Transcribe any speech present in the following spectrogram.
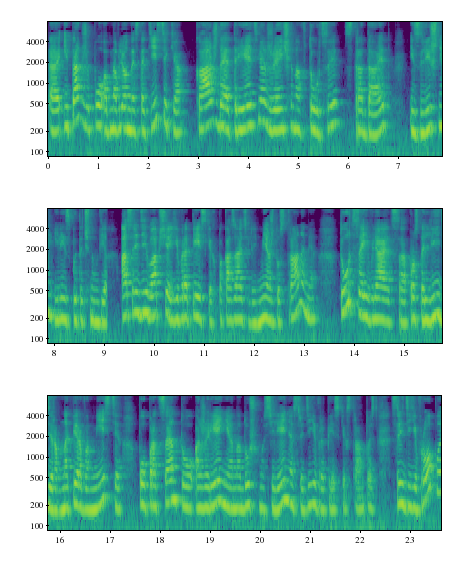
Э, и также по обновленной статистике Каждая третья женщина в Турции страдает излишним или избыточным весом. А среди вообще европейских показателей между странами Турция является просто лидером на первом месте по проценту ожирения на душу населения среди европейских стран. То есть среди Европы,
